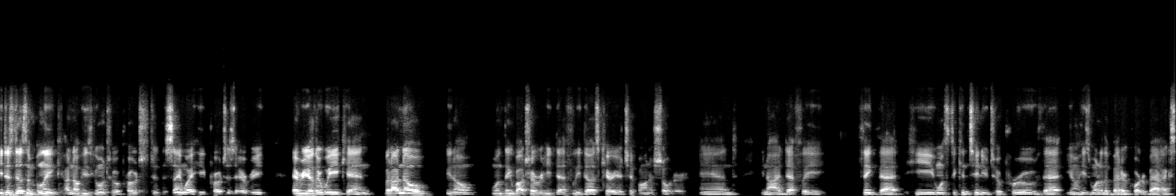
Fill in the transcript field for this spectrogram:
he just doesn't blink. I know he's going to approach it the same way he approaches every every other week, and but I know you know, one thing about Trevor, he definitely does carry a chip on his shoulder. And, you know, I definitely think that he wants to continue to prove that, you know, he's one of the better quarterbacks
